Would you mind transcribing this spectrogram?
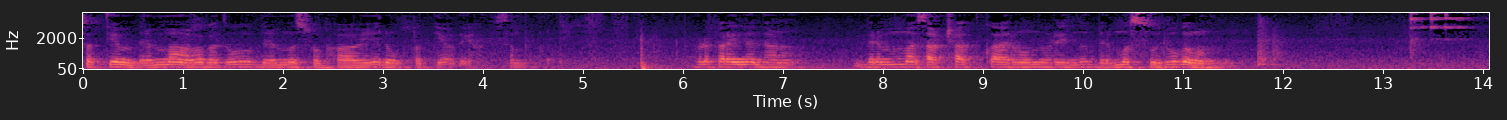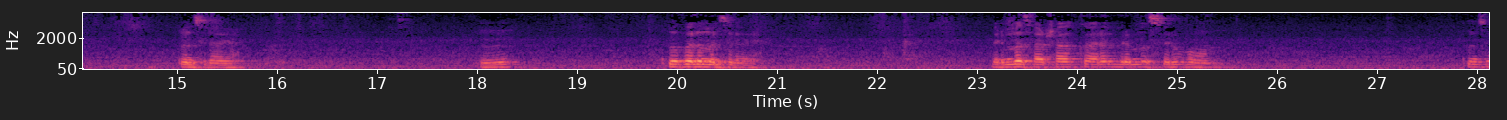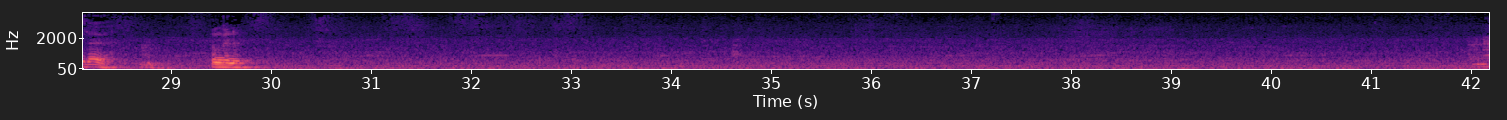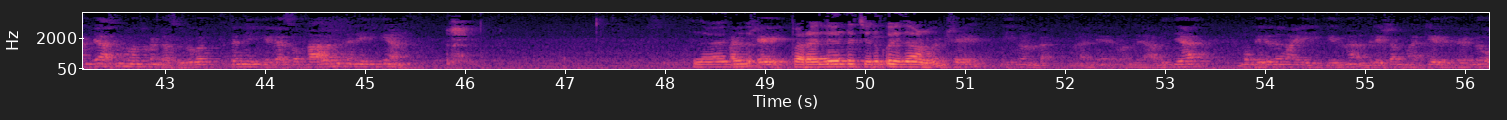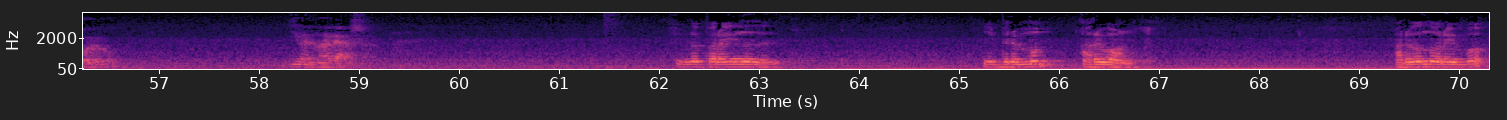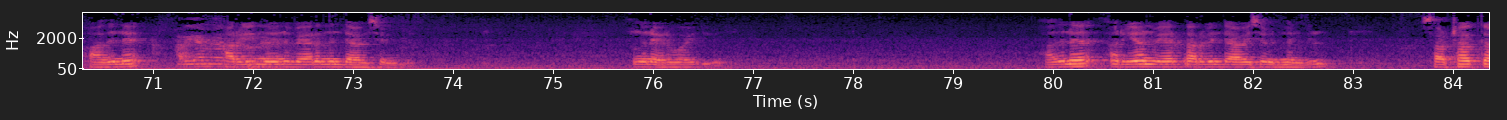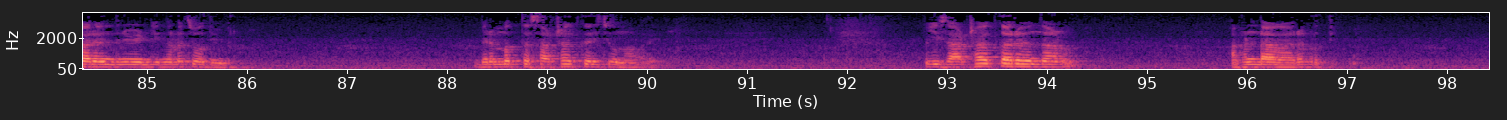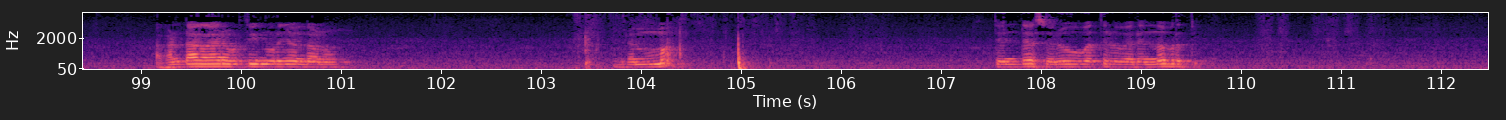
സത്യം ബ്രഹ്മ അവഗതോ ബ്രഹ്മസ്വഭാവേനോത്പത്തിയാദേഹ സംഭവത്തി ഇവിടെ പറയുന്നത് എന്താണ്? ബ്രഹ്മ സാക്ഷാത്കാരം എന്ന് പറയുന്നത് ബ്രഹ്മസ്വരൂപമാണ്. മനസ്സിലായോ? നമുക്കെല്ലാം മനസ്സിലായോ? ബ്രഹ്മസാക്ഷാത്കാരം ബ്രഹ്മസ്വരൂപമാണ്. മനസ്സിലായോ? അങ്ങനെ. അങ്ങനെ അഭ്യാസം ഒന്നുമില്ല സ്വരൂപത്തിൽ തന്നെ ഇരിക്കില്ല സ്വഭാവത്തിൽ തന്നെ ഇരിക്കുകയാണ്. അതായത് പറയുന്നതിന്റെ ചുരുക്കം ഇതാണ്. പക്ഷേ ഇതുണ്ട്. അവിദ്യ മുഖരിതമായിരിക്കുന്ന അന്തരീക്ഷം മാറ്റിയെടുക്കേണ്ട ഓരോ ജീവന്മാരാശ. ഇവിടെ പറയുന്നത് ഈ ബ്രഹ്മം അറിവാണ്. അറിവെന്ന് പറയുമ്പോൾ അതിനെ അറിയുന്നതിന് വേറൊന്നിന്റെ ആവശ്യമില്ല. അങ്ങനെ അറിവായിരിക്കും. അതിനെ അറിയാൻ വേറെ അറിവിന്റെ ആവശ്യമില്ലെങ്കിൽ സാക്ഷാത്കാരം എന്തിനു വേണ്ടി എന്നുള്ള ചോദ്യം വരും. ബ്രഹ്മത്തെ സാക്ഷാത്കരിച്ചു എന്നാണ് പറയുന്നത്. ഈ സാക്ഷാത്കാരം എന്താണ്? അഖണ്ഡാകാര വൃത്തി. അഖണ്ഡാകാര വൃത്തി എന്ന് പറഞ്ഞാൽ എന്താണ്? ബ്രഹ്മ ബ്രഹ്മത്തിന്റെ സ്വരൂപത്തിൽ വരുന്ന വൃത്തി.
